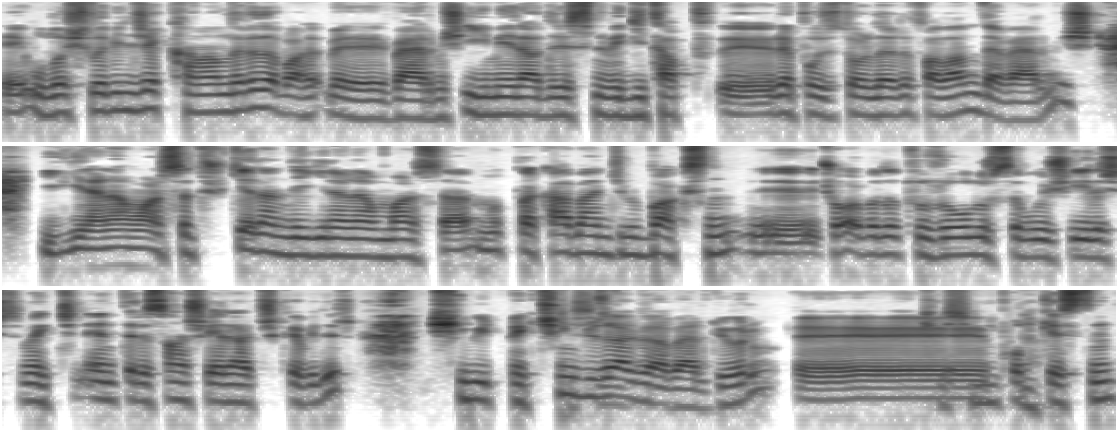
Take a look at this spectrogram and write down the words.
E, ulaşılabilecek kanalları da e, vermiş. E-mail adresini ve GitHub e, repozitorları falan da vermiş. İlgilenen varsa, Türkiye'den de ilgilenen varsa mutlaka bence bir baksın. E, çorbada tuzu olursa bu işi geliştirmek için enteresan şeyler çıkabilir. İşi büyütmek için Kesinlikle. güzel bir haber diyorum. E, Kesinlikle. podcast'in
